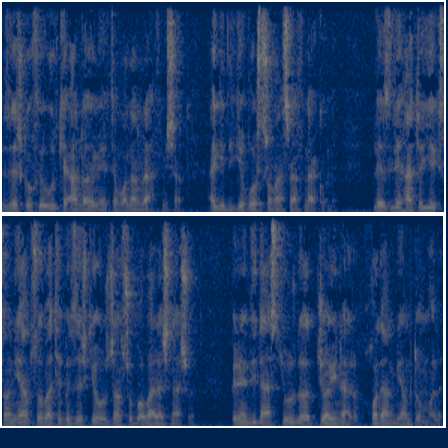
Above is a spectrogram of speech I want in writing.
پزشک گفته بود که علائم احتمالا رفت میشن. اگه دیگه قرص رو مصرف نکنه. لزلی حتی یک ثانیه هم صحبت پزشک اورژانس رو باورش نشد. برندی دستور داد جایی نرو. خودم میام دنبالت.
